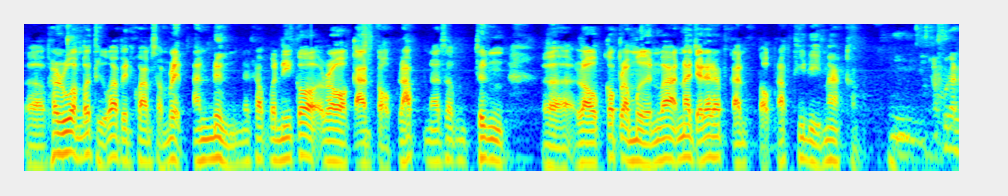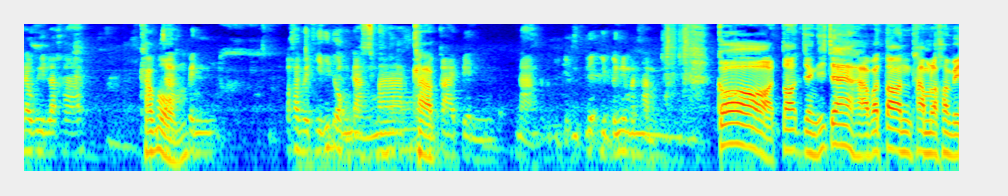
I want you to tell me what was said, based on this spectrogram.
เอ่อพระร่วงก็ถือว่าเป็นความสำเร็จอันหนึ่งนะครับ วันนี้ก็รอการตอบรับนะซึ่งซึ่ง เอ่อเราก็ประเมินว่าน่าจะได้รับการตอบรับที่ดีมากครับอะคุณอนาวินล่ะคะครับผจามกเป็นละครเวทีที่โด่งดังมากครับกลายเป็นหนังหยิบเรื่องนี้มาทำก็ตอนอย่างที่แจ้งครับว่าตอนทำละครเว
